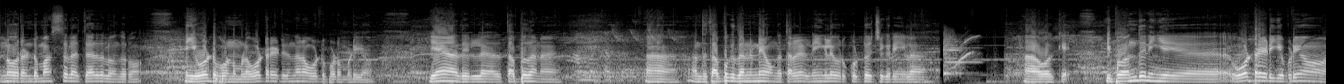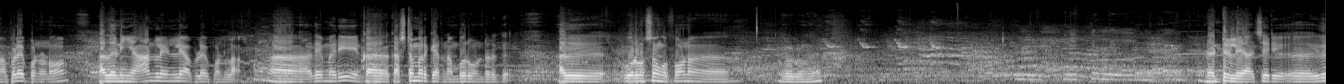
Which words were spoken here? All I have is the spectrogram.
இன்னும் ரெண்டு மாதத்தில் தேர்தல் வந்துடும் நீங்கள் ஓட்டு போடணும்ல ஓட்டர் ஐடி இருந்தால் ஓட்டு போட முடியும். ஏன் அது இல்லை? அது தப்பு தானே ஆ அந்த தப்புக்கு தானே உங்கள் தலையில் நீங்களே ஒரு கொட்டு வச்சுக்கிறீங்களா? ஆ ஓகே. இப்போ வந்து நீங்கள் ஓட்டர் ஐடிக்கு எப்படியும் அப்ளை பண்ணணும். அதை நீங்கள் ஆன்லைன்லேயே அப்ளை பண்ணலாம். அதே மாதிரி க கஸ்டமர் கேர் நம்பர் ஒன்று இருக்குது அது ஒரு நிமிஷம் உங்கள் ஃபோனை விடுங்க நெட் இல்லையே சரி இது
